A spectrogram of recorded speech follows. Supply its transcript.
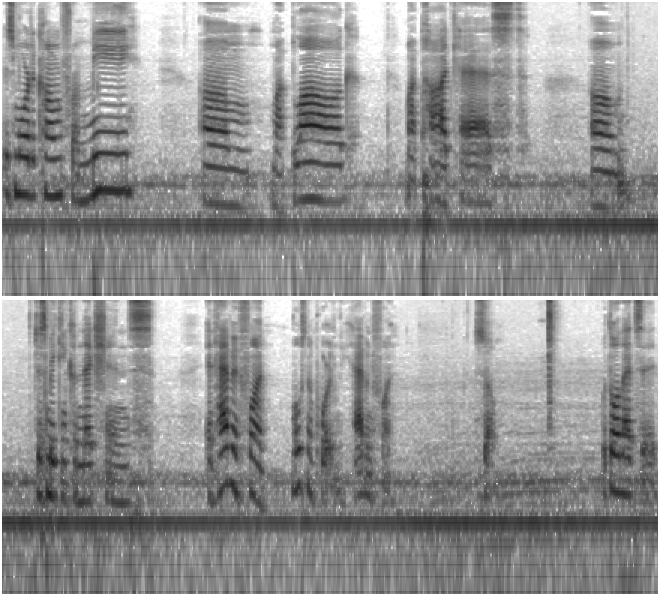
There's more to come from me. Um, my blog, my podcast, um, just making connections and having fun. Most importantly, having fun. So, with all that said,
